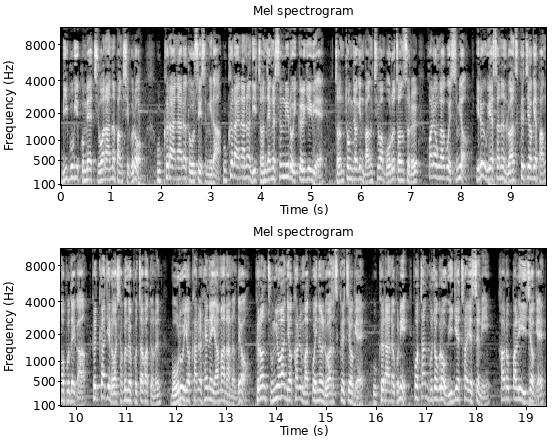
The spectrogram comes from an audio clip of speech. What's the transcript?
미국이 구매 지원하는 방식으로 우크라이나를 도울 수 있습니다. 우크라이나는 이 전쟁을 승리로 이끌기 위해 전통적인 망치와 모루 전술을 활용하고 있으며 이를 위해서는 루안스크 지역의 방어 부대가 끝까지 러시아군을 붙잡아두는 모루 역할을 해내야만 하는데요. 그런 중요한 역할을 맡고 있는 루안스크 지역에 우크라이나군이 포탄 부족으로 위기에 처했으니 하루빨리 이 지역에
